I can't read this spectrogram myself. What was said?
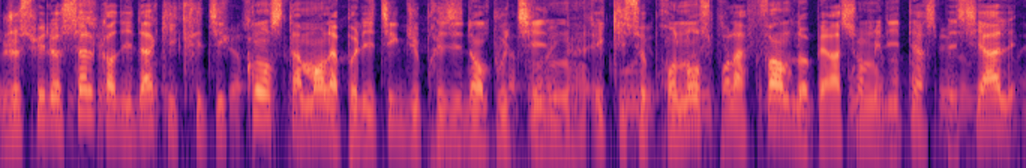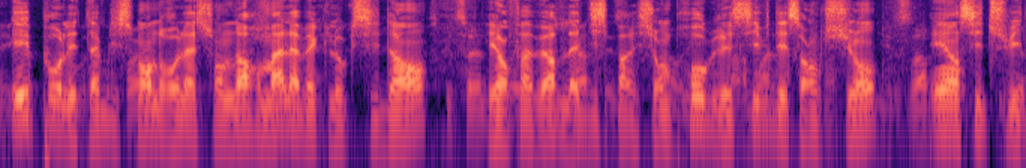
Je suis le seul candidat qui critique constamment la politique du président Poutine et qui se prononce pour la fin de l'opération militaire spéciale et pour l'établissement de relations normales avec l'Occident et en faveur de la disparition progressive des sanctions et ainsi de suite.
